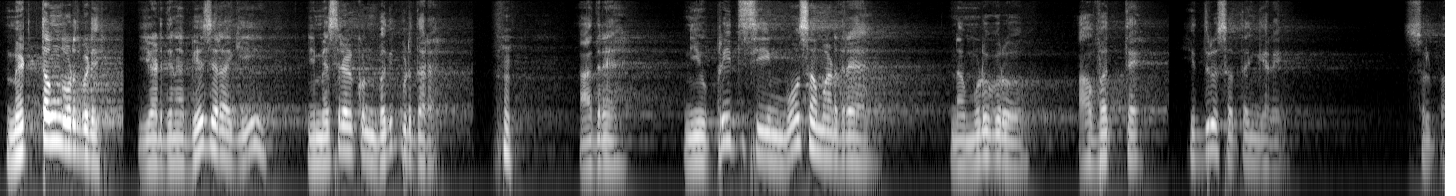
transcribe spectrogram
ಮೆಟ್ ತಗೊಂಡು ಹೊಡೆದ್ಬಿಡಿ ಎರಡು ದಿನ ಬೇಜಾರಾಗಿ ನಿಮ್ಮ ಹೆಸರು ಹೇಳ್ಕೊಂಡು ಬದುಕ್ಬಿಡ್ತಾರೆ. ಆದರೆ, ನೀವು ಪ್ರೀತಿಸಿ ಮೋಸ ಮಾಡಿದ್ರೆ ನಮ್ಮ ಹುಡುಗರು ಅವತ್ತೇ ಇದ್ರೂ ಸತ್ತಂಗೆ ರೀ ಸ್ವಲ್ಪ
